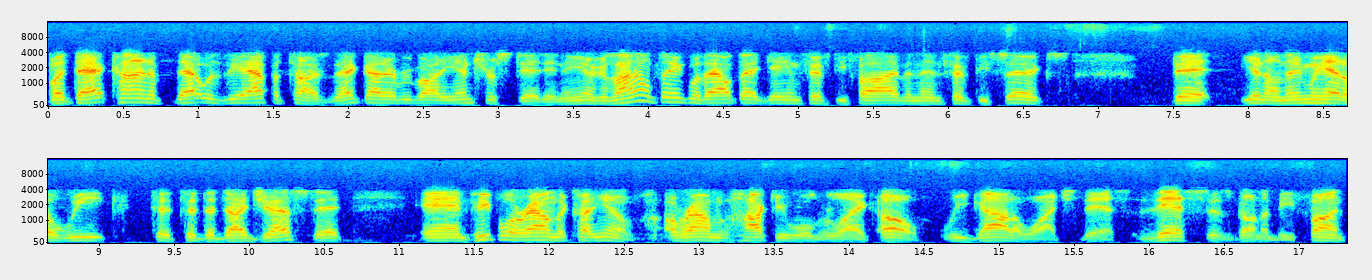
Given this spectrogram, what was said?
But that kind of that was the appetizer that got everybody interested, in you know, because I don't think without that game 55 and then 56, that you know, then we had a week to to, to digest it and people around the you know around the hockey world were like, "Oh, we gotta watch this. This is gonna be fun."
